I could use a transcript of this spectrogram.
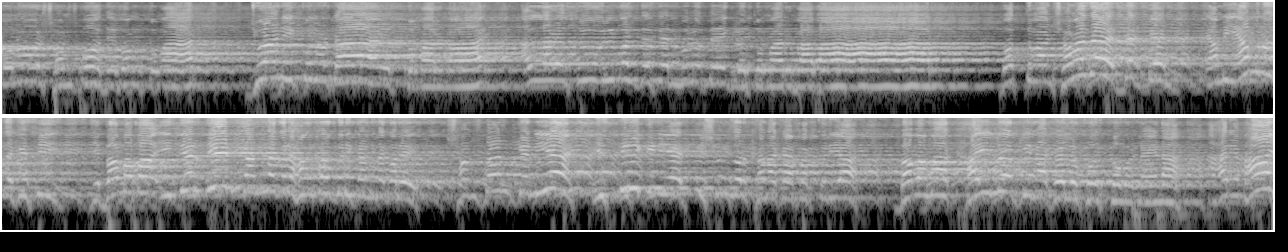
কোন সম্পদ এবং তোমার জুয়ানি কোনটাই তোমার নয়। আল্লাহ রসুল বলতেছেন, মূলত এগুলো তোমার বাবা বর্তমান সমাজে দেখবেন, আমি এমনও দেখেছি যে বাবা মা ঈদের দিন কান্না করে, হাউমাউ করে কান্না করে, সন্তানকে নিয়ে, স্ত্রীকে নিয়ে কি সুন্দর খানা খায় করিয়া বাবা মা খাইলো কি না খাইলো খোঁজ খবর নেয় না। আরে ভাই,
